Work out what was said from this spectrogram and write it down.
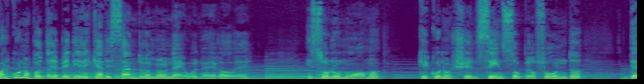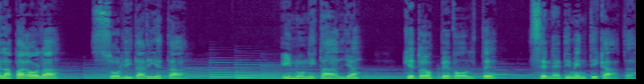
Qualcuno potrebbe dire che Alessandro non è un eroe, è solo un uomo che conosce il senso profondo della parola solidarietà in un'Italia che troppe volte se n'è dimenticata.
